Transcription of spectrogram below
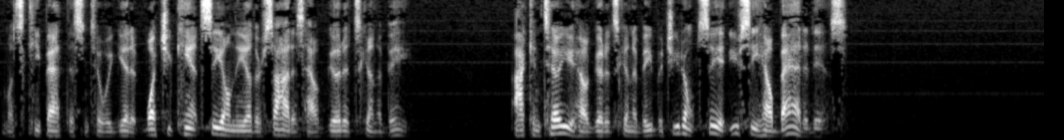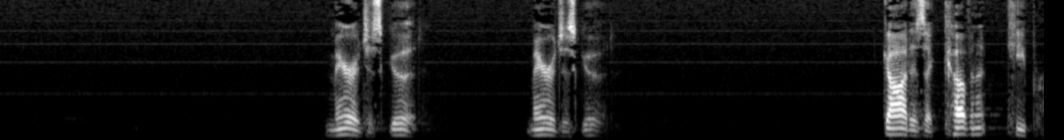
And let's keep at this until we get it. What you can't see on the other side is how good it's going to be. I can tell you how good it's going to be, but you don't see it. You see how bad it is. Marriage is good. Marriage is good. God is a covenant keeper.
